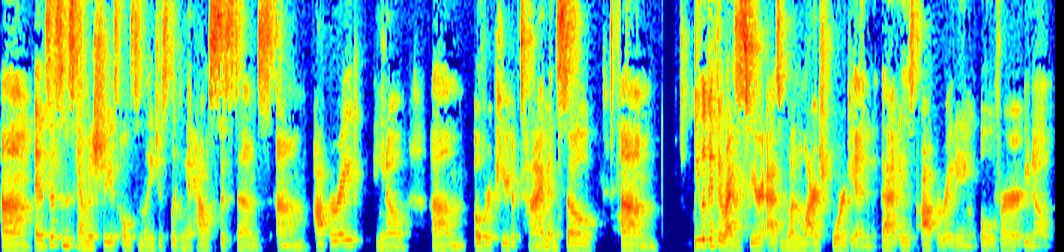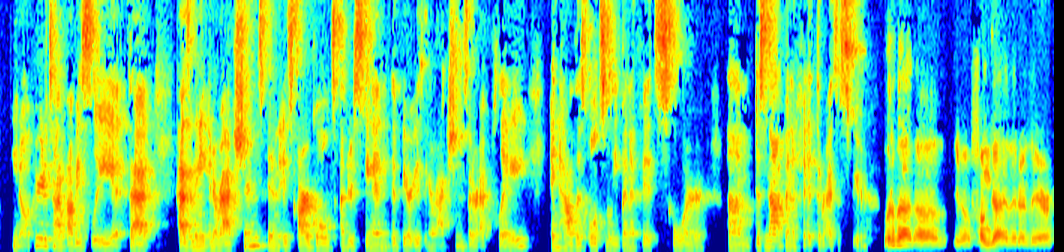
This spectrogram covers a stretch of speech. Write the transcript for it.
Um, and systems chemistry is ultimately just looking at how systems um, operate, you know, um, over a period of time. And so um, we look at the rhizosphere as one large organ that is operating over, you know, you know, a period of time, obviously, that has many interactions. And it's our goal to understand the various interactions that are at play and how this ultimately benefits or um, does not benefit the rhizosphere. What about, uh, you know, fungi that are there?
